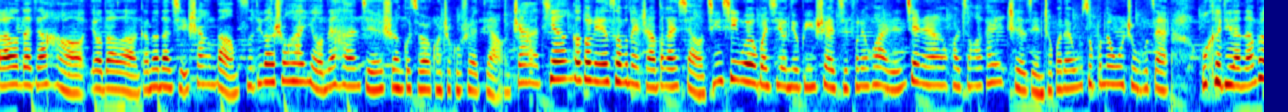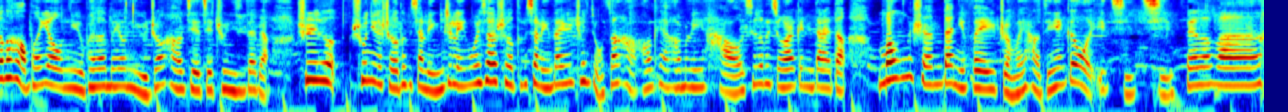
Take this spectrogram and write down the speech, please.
Hello，大家好，又到了高端大气上档次、低调奢华有内涵、节约时尚、国际范儿、狂车酷帅、屌炸天、高高脸色、不内啥动感小清新、唯有百气又牛逼、帅气风流话、人见人爱、花见花开、车见车爆胎、无所不能、无处不在、无可替代、男朋友的好朋友、女朋友的朋友、女装豪杰、杰出女性代表、淑女的淑女的时候特别像林志玲，微笑的时候特别像林黛玉、陈囧三好好看、好美丽、好邪恶的囧儿给你带来的梦神带你飞，准备好今天跟我一起起飞了吗？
